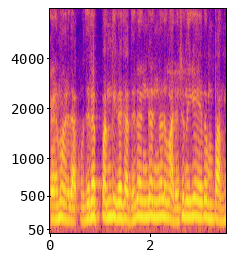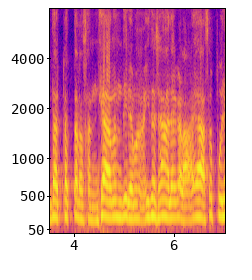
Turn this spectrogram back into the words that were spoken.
കേമാണിതാ കുതിരപ്പന്തിക ചതുരംഗങ്ങൾ മലശനികേതം പന്തട്ടത്തറ സന്ധ്യാമന്ദിരം ആയുധശാലകൾ ആയാസപ്പുര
